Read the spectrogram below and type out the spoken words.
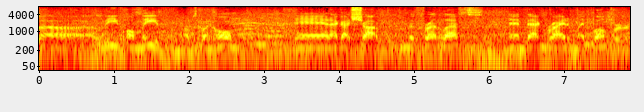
uh, leave on leave. I was going home, and I got shot from the front left and back right of my bumper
